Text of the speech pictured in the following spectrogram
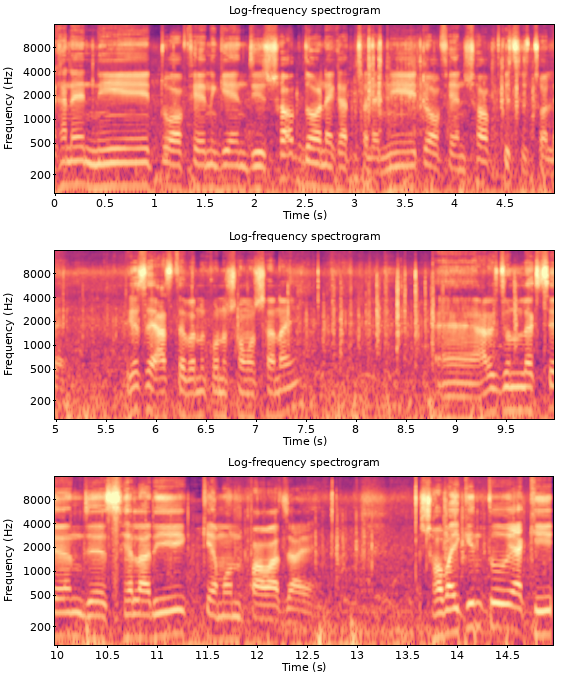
এখানে নিট অফেন গেঞ্জি, সব ধরনের কাজ চলে। নিট অফেন সব কিছু চলে। ঠিক আছে? আসতে পারেন, কোনো সমস্যা নাই। আরেকজন লিখছেন যে স্যালারি কেমন পাওয়া যায়? সবাই কিন্তু একই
